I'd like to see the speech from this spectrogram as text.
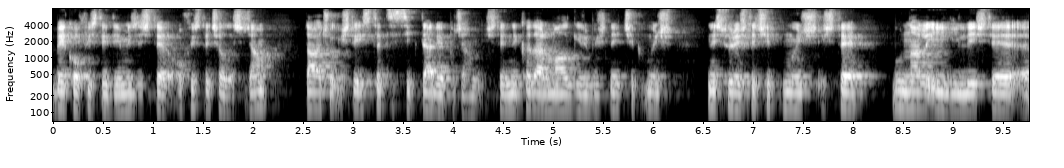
back office dediğimiz işte ofiste çalışacağım daha çok işte istatistikler yapacağım. İşte ne kadar mal girmiş, ne çıkmış, ne süreçte çıkmış, işte bunlarla ilgili işte e,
